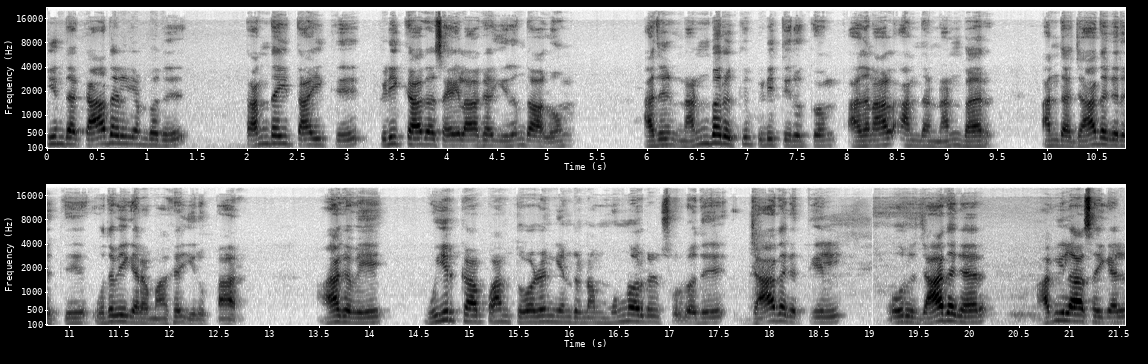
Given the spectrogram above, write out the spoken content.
இந்த காதல் என்பது தந்தை தாய்க்கு பிடிக்காத செயலாக இருந்தாலும் அது நண்பருக்கு பிடித்திருக்கும். அதனால் அந்த நண்பர் அந்த ஜாதகருக்கு உதவிகரமாக இருப்பார். ஆகவே உயிர் காப்பான் தோழன் என்று நம் முன்னோர்கள் சொல்வது ஜாதகத்தில் ஒரு ஜாதகர் அபிலாசைகள்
